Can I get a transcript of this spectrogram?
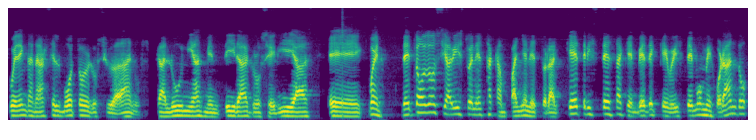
pueden ganarse el voto de los ciudadanos. Calumnias, mentiras, groserías, eh, bueno, de todo se ha visto en esta campaña electoral. Qué tristeza que en vez de que estemos mejorando,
